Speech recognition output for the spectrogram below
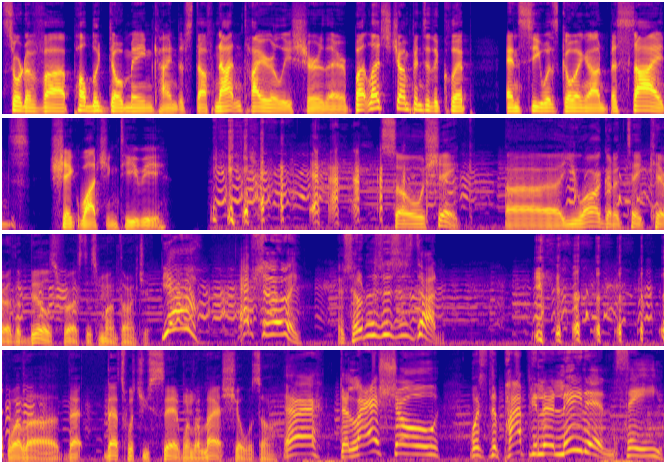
sort of uh, public domain kind of stuff. Not entirely sure there. But let's jump into the clip and see what's going on besides Shake watching TV. So, Shake, uh, you are gonna take care of the bills for us this month, aren't you? Yeah, absolutely. As soon as this is done. Well, uh, that that's what you said when the last show was on. Uh, the last show was the popular lead-in, see?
